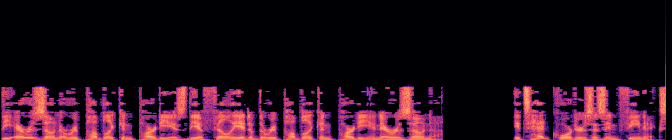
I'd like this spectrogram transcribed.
The Arizona Republican Party is the affiliate of the Republican Party in Arizona. Its headquarters is in Phoenix.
